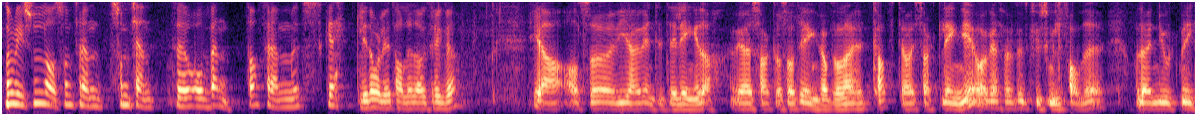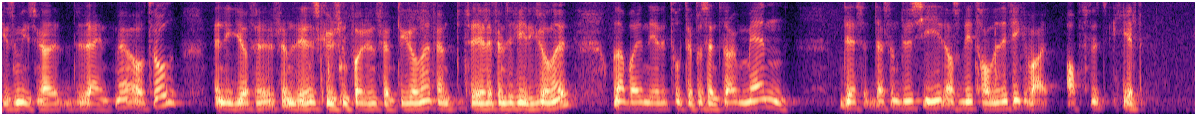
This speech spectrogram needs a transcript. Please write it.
Norwegian la som, frem, som kjent og venta frem skrekkelig dårlige tall i dag, Trygve. Ja, altså, Vi har jo ventet det lenge. da. Vi har sagt også at egenkapitalen er tapt. Det har vi sagt lenge. Og vi har sagt at kursen vil falle. Og det har den gjort, men ikke så mye som vi har regnet med og trodd. Den ligger jo fremdeles kursen på rundt 50 kroner. 53 eller 54 kroner. Og den er bare ned i 2-3% i dag. Men det, det er som du sier, altså de tallene de fikk, var absolutt helt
